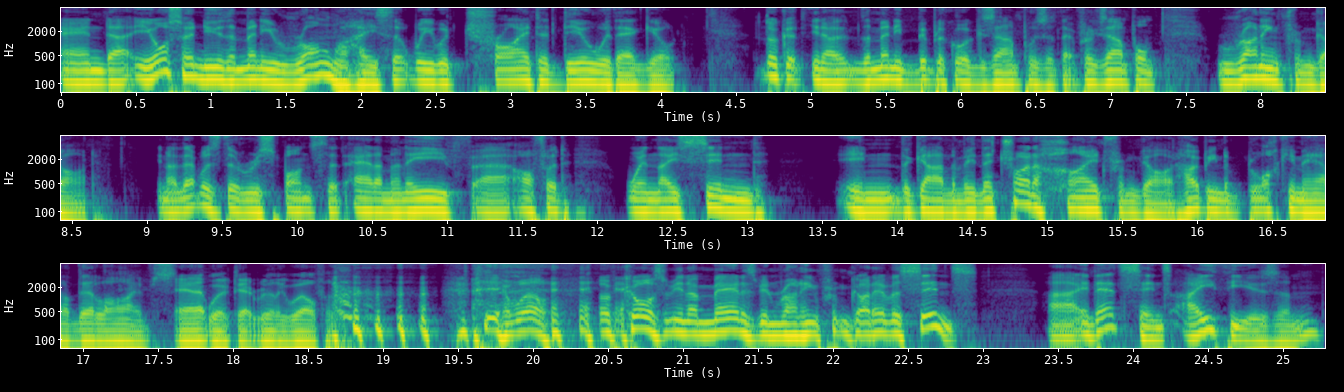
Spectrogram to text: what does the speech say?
And uh, he also knew the many wrong ways that we would try to deal with our guilt. Look at, you know, the many biblical examples of that. For example, running from God. You know, that was the response that Adam and Eve uh, offered when they sinned in the Garden of Eden. They tried to hide from God, hoping to block him out of their lives. Yeah, that worked out really well for them. yeah, well, of course, you know, man has been running from God ever since. Uh, in that sense, atheism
